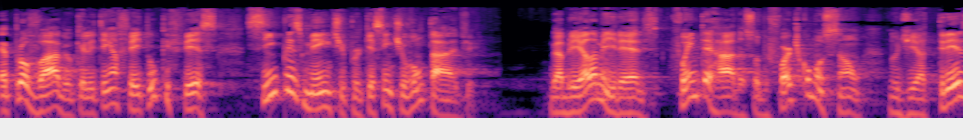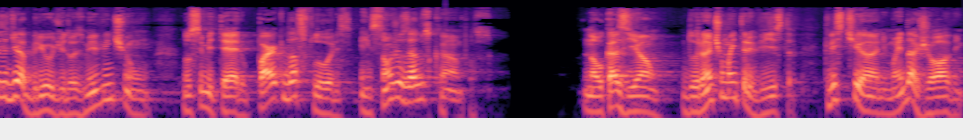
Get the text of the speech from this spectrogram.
é provável que ele tenha feito o que fez simplesmente porque sentiu vontade. Gabriela Meirelles foi enterrada sob forte comoção no dia 13 de abril de 2021, no cemitério Parque das Flores, em São José dos Campos. Na ocasião, durante uma entrevista, Cristiane, mãe da jovem,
